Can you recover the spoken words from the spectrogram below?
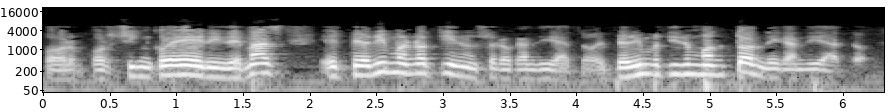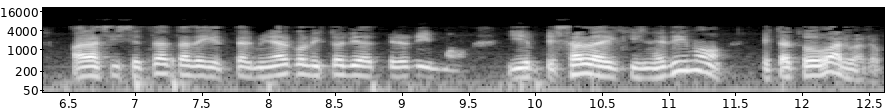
por, por 5N y demás, el peronismo no tiene un solo candidato, el peronismo tiene un montón de candidatos. Ahora, si se trata de terminar con la historia del peronismo y empezar la del kirchnerismo, está todo bárbaro.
